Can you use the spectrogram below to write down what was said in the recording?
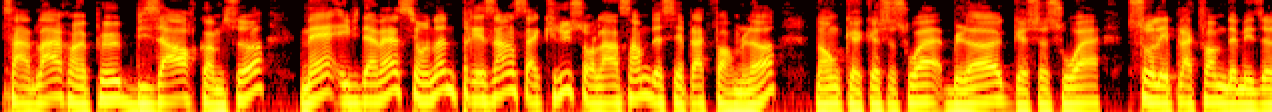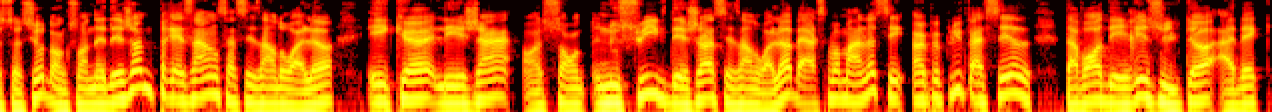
Ça a l'air un peu bizarre comme ça, mais évidemment, si on a une présence accrue sur l'ensemble de ces plateformes-là, donc que ce soit blog, que ce soit sur les plateformes de médias sociaux, donc si on a déjà une présence à ces endroits-là et que les gens sont, nous suivent déjà à ces endroits-là, ben à ce moment-là, c'est un peu plus facile d'avoir des résultats avec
